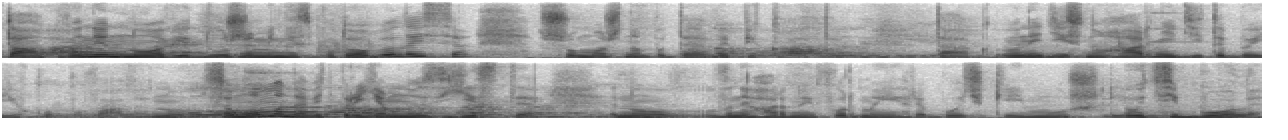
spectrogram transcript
так, вони нові, дуже мені сподобалися, що можна буде випікати. Так, вони дійсно гарні, діти би їх купували. Ну, самому навіть приємно з'їсти. Ну, вони гарної форми, і грибочки, і мушлі. Оці боли.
